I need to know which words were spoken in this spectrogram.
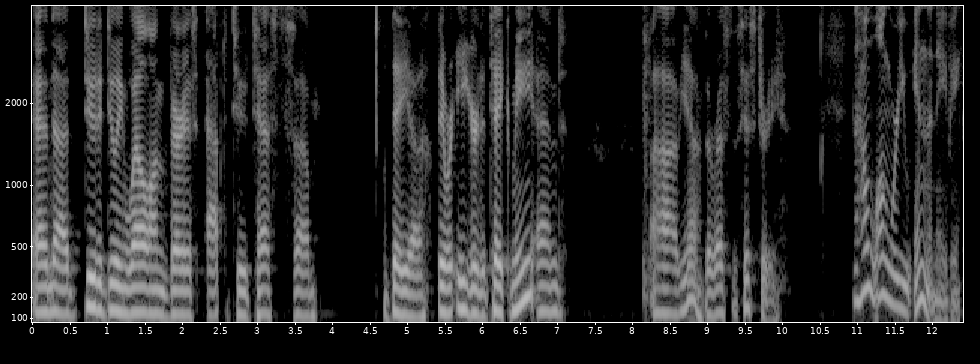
and uh due to doing well on various aptitude tests, um they uh, they were eager to take me, and uh, yeah, the rest is history. And how long were you in the Navy?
